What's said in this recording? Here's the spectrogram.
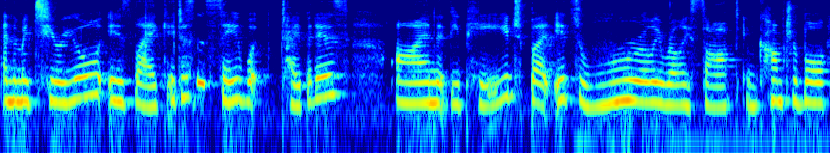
And the material is like, it doesn't say what type it is, on the page, but it's really, really soft and comfortable.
